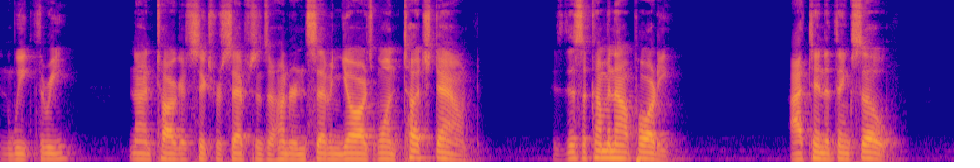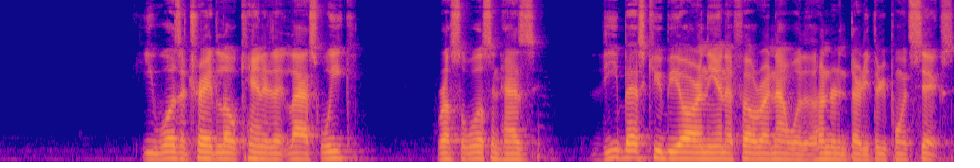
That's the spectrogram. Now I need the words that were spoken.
in week three. Nine targets, six receptions, 107 yards, one touchdown. Is this a coming out party? I tend to think so. He was a trade low candidate last week. Russell Wilson has the best QBR in the NFL right now with 133.6. If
